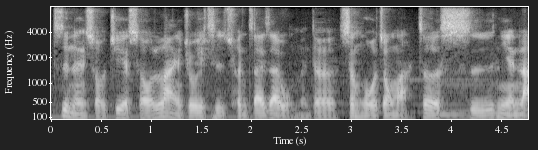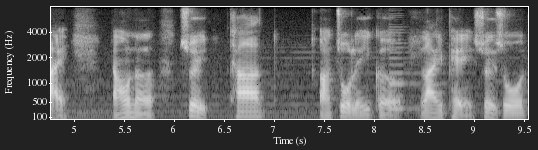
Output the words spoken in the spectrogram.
智能手机的时候，Line 就一直存在在我们的生活中嘛。这十年来，然后呢，所以它啊、呃、做了一个 Line Pay，所以说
